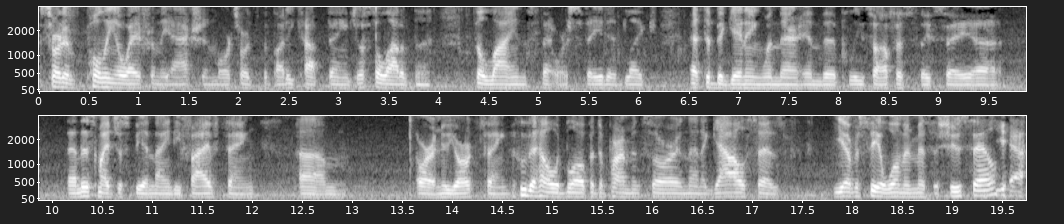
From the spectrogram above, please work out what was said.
sort of pulling away from the action more towards the buddy cop thing. Just a lot of the the lines that were stated, like at the beginning when they're in the police office, they say, uh, "And this might just be a '95 thing." Um, or a New York thing. Who the hell would blow up a department store? And then a gal says, "You ever see a woman miss a shoe sale?" Yeah.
